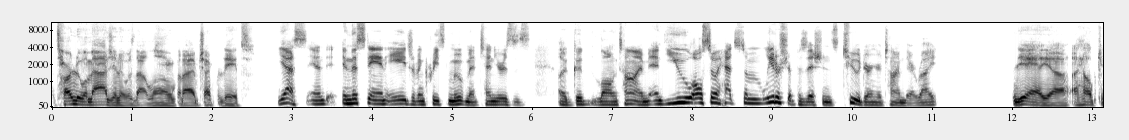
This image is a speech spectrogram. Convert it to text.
It's hard to imagine it was that long, but I have checked the dates. Yes. And in this day and age of increased movement, 10 years is a good long time. And you also had some leadership positions too during your time there, right? Yeah, yeah. I helped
